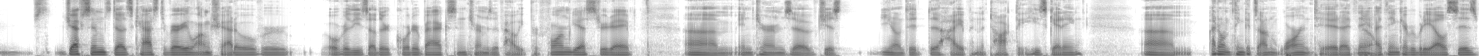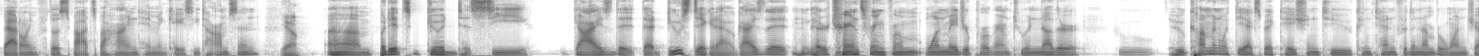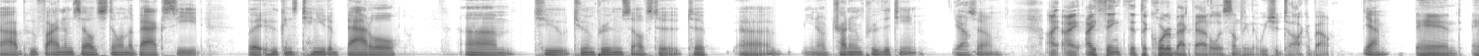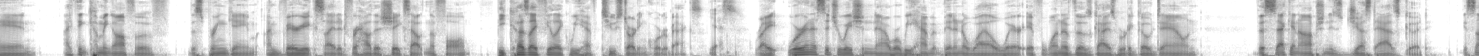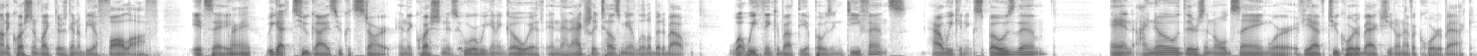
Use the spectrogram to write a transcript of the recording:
Jeff Sims does cast a very long shadow over over these other quarterbacks in terms of how he performed yesterday, um, in terms of just you know the the hype and the talk that he's getting. Um, I don't think it's unwarranted. I think No. I think everybody else is battling for those spots behind him and Casey Thompson. Yeah. Um, but it's good to see guys that, that do stick it out, guys that, that are transferring from one major program to another who who come in with the expectation to contend for the number one job, who find themselves still in the back seat, but who continue to battle um, to to improve themselves, to to uh, you know try to improve the team. Yeah. So I, I, I think that the quarterback battle is something that we should talk about. yeah, And and I think coming off of the spring game, I'm very excited for how this shakes out in the fall because I feel like we have two starting quarterbacks. yes, right? We're in a situation now where we haven't been in a while where if one of those guys were to go down, the second option is just as good. It's not a question of like there's going to be a fall off. It's a Right. we got two guys who could start, and the question is who are we going to go with? And that actually tells me a little bit about what we think about the opposing defense, how we can expose them. And I know there's an old saying where if you have two quarterbacks, you don't have a quarterback.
